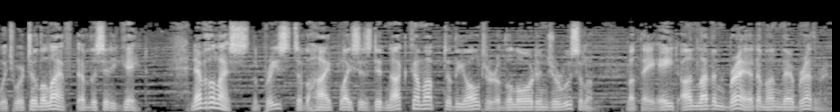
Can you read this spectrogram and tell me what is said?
which were to the left of the city gate. Nevertheless, the priests of the high places did not come up to the altar of the Lord in Jerusalem, but they ate unleavened bread among their brethren.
